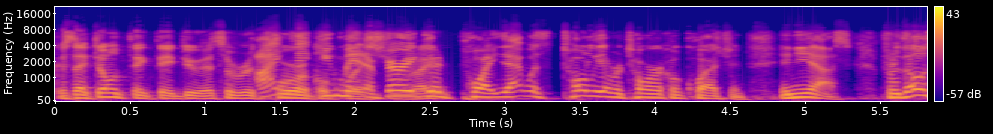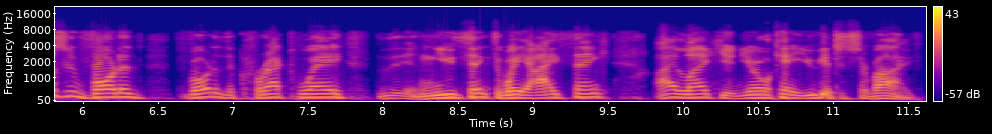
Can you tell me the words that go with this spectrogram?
because I don't think they do. That's a rhetorical. I think you made a very right? good point. That was totally a rhetorical question. And yes, for those who voted voted the correct way, and you think the way I think, I like you, and you're okay. You get to survive.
